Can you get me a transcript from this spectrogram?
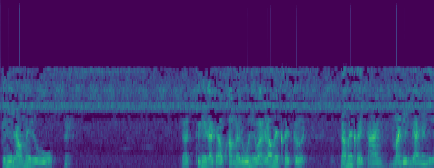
ทีนี้เราไม่รู้เนี่ยแล้วทีนี้เราจะเอาความไม่รู้นี่ว่า เราไม่เคยเกิด เราไม่เคยตายมายืนยันอย่างนี้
